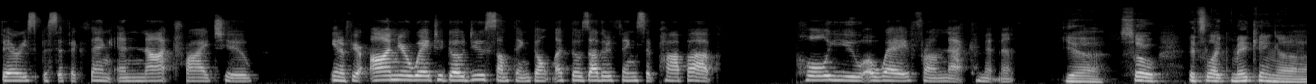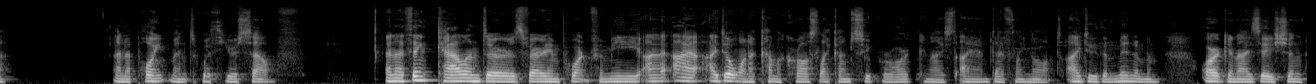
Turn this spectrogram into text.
very specific thing and not try to, you know, if you're on your way to go do something, don't let those other things that pop up pull you away from that commitment. Yeah. So it's like making a an appointment with yourself. And I think calendar is very important for me. I, I, I don't want to come across like I'm super organized. I am definitely not. I do the minimum organization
